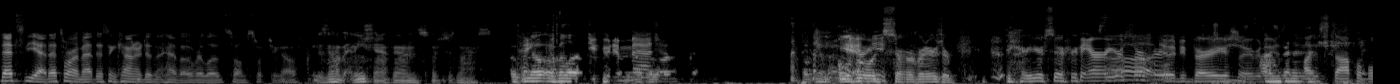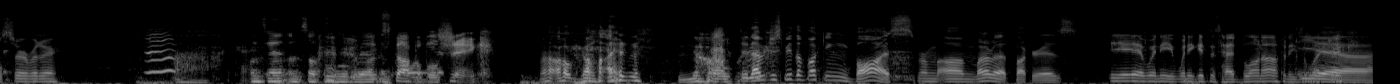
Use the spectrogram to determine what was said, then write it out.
That's yeah, that's where I'm at. This encounter doesn't have overload, so I'm switching off. It doesn't have any champions, which is nice. Over- Tank no up, overload. Dude, imagine. Never mind. Yeah. Overload servitors or barrier servers. Barrier Uh, server. It would be barrier server. Unstoppable servitor. Ah, okay. Once unstoppable rig. Unstoppable shank. Oh god. No. Dude, that would just be the fucking boss from um whatever that fucker is. Yeah, when he when he gets his head blown off and he's electric, Yeah.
